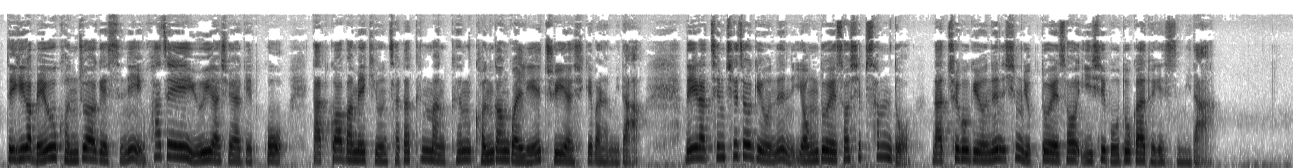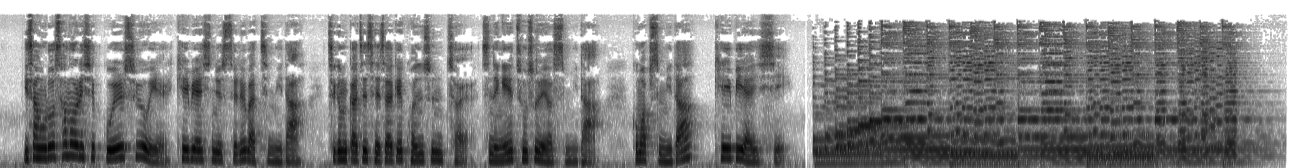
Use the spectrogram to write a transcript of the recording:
대기가 매우 건조하겠으니 화재에 유의하셔야겠고 낮과 밤의 기온차가 큰 만큼 건강 관리에 주의하시기 바랍니다. 내일 아침 최저 기온은 0도에서 13도, 낮 최고 기온은 16도에서 25도가 되겠습니다. 이상으로 3월 29일 수요일 KBS 뉴스를 마칩니다. 지금까지 제작의 권순철, 진행의 조소혜였습니다. 고맙습니다. KBIC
